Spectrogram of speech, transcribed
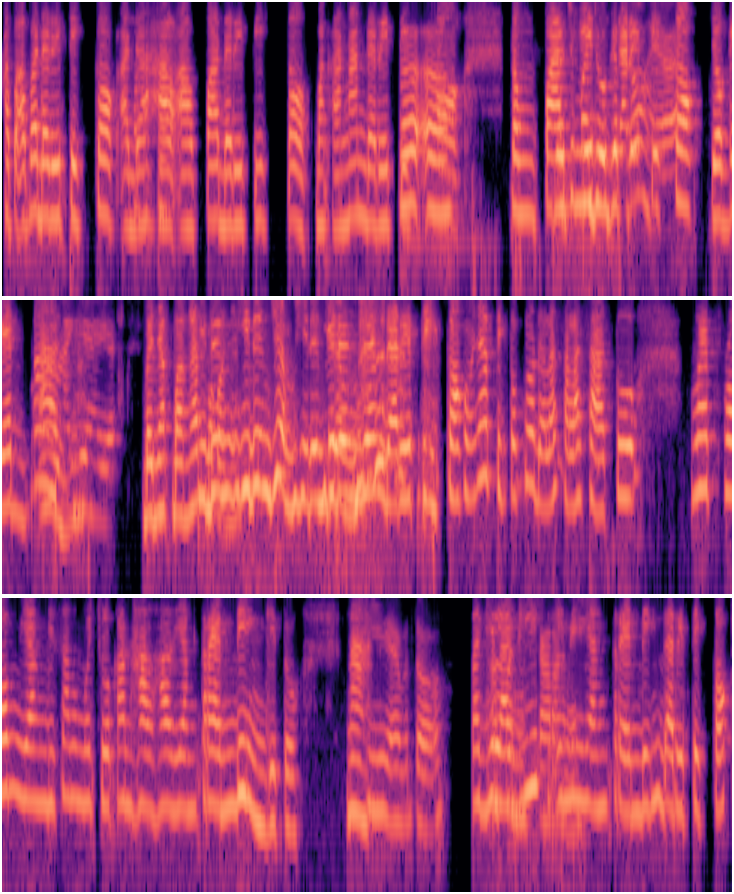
Apa-apa dari TikTok, ada hal apa dari TikTok, makanan dari TikTok. Uh, uh tempat cuma joget dari dong, ya? TikTok, ya? joget ah, iya, iya. banyak banget hidden, pokoknya. hidden gem, hidden, hidden gem. gem dari TikTok. Pokoknya TikTok itu adalah salah satu platform yang bisa memunculkan hal-hal yang trending gitu. Nah, iya betul. Lagi-lagi ini nih? yang trending dari TikTok,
